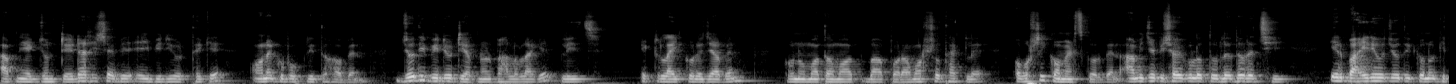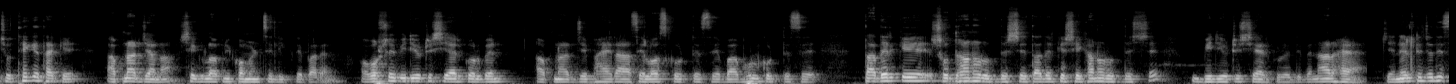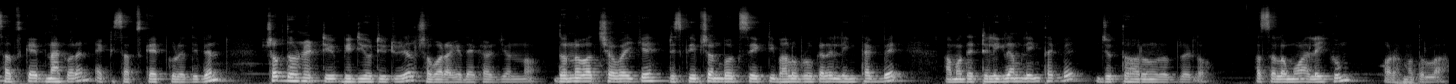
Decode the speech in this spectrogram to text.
আপনি একজন ট্রেডার হিসেবে এই ভিডিওর থেকে অনেক উপকৃত হবেন। যদি ভিডিওটি আপনার ভালো লাগে, প্লিজ একটু লাইক করে যাবেন। কোনো মতামত বা পরামর্শ থাকলে অবশ্যই কমেন্টস করবেন। আমি যে বিষয়গুলো তুলে ধরেছি, এর বাইরেও যদি কোনো কিছু থেকে থাকে, আপনার জানা, সেগুলো আপনি কমেন্টসে লিখতে পারেন। অবশ্যই ভিডিওটি শেয়ার করবেন। আপনার যে ভাইরা আছে, লস করতেছে বা ভুল করতেছে তাদেরকে শুধরানোর উদ্দেশ্যে, তাদেরকে শেখানোর উদ্দেশ্যে ভিডিওটি শেয়ার করে দিবেন। আর হ্যাঁ চ্যানেলটি যদি সাবস্ক্রাইব না করেন, একটি সাবস্ক্রাইব করে দিবেন। সব ধরনের ভিডিও টিউটোরিয়াল সবার আগে দেখার জন্য। ধন্যবাদ সবাইকে। ডিসক্রিপশন বক্সে একটি ভালো ব্রোকারের লিঙ্ক থাকবে। আমাদের টেলিগ্রাম লিঙ্ক থাকবে। যুক্ত হওয়ার অনুরোধ রইল। আসসালামু আলাইকুম আ রহমতুল্লাহ।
